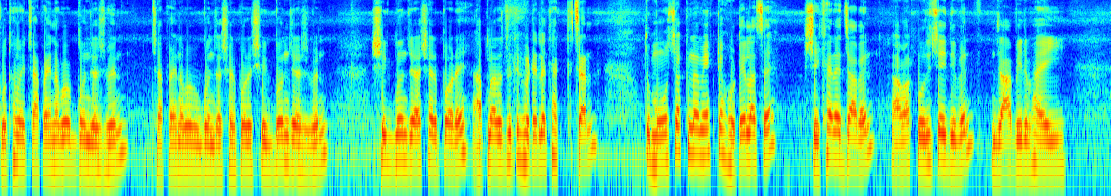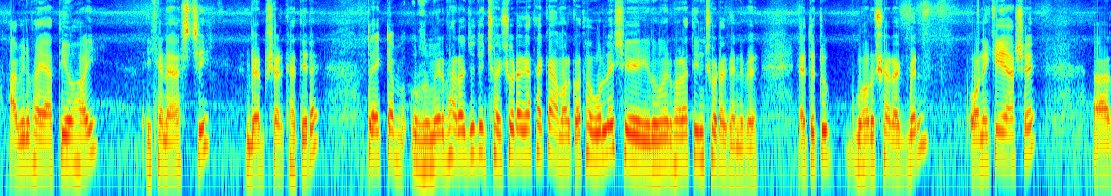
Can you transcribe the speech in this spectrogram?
প্রথমে চাঁপাইনবাবগঞ্জ আসবেন। চাঁপাইনবাবগঞ্জ আসার পরে শিখগঞ্জে আসবেন। শিখগঞ্জে আসার পরে আপনারা যদি হোটেলে থাকতে চান, তো মৌচাক নামে একটা হোটেল আছে। সেখানে যাবেন। আমার পরিচয় দিবেন যে আবির ভাই আবির ভাই আত্মীয় হয়। এখানে আসছি। ব্যবসার খাতিরে। তো একটা রুমের ভাড়া যদি ছয়শো টাকা থাকে, আমার কথা বলে সেই রুমের ভাড়া তিনশো টাকা নেবে। এতটুকু ভরসা রাখবেন। অনেকেই আসে, আর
